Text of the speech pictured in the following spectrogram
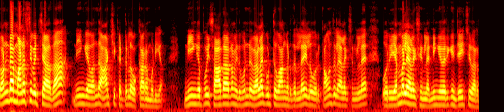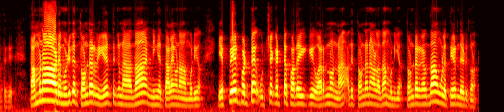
தொண்டை மனசு வச்சாதான் நீங்கள் வந்து ஆட்சி கட்டில் உட்கார முடியும். நீங்கள் போய் சாதாரண இது வந்து விலை கொடுத்து வாங்குறது இல்லை இல்லை ஒரு கவுன்சில் எலெக்ஷனில் ஒரு எம்எல்ஏ எலெக்ஷனில் நீங்கள் வரைக்கும் ஜெயிச்சு வர்றதுக்கு. தமிழ்நாடு முழுக்க தொண்டர்கள் ஏற்றுக்கினா தான் நீங்கள் தலைவனாக முடியும். எப்பேற்பட்ட உச்சக்கட்ட பதவிக்கு வரணும்னா அது தொண்டனால் தான் முடியும். தொண்டர்கள் தான் உங்களை தேர்ந்தெடுக்கணும்.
